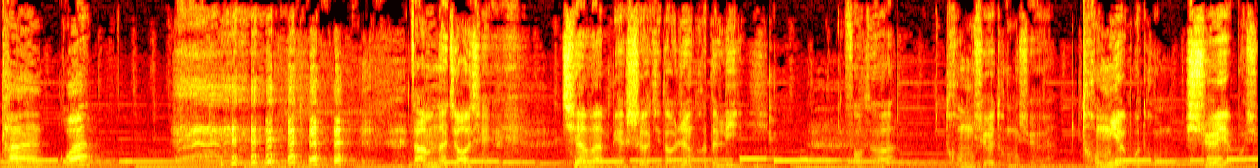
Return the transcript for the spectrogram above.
贪官”？咱们的交情，千万别涉及到任何的利益，否则，同学同学，同也不同，学也不学。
